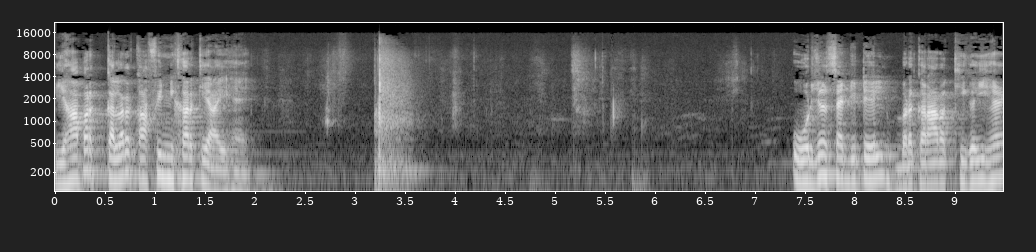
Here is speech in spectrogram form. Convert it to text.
यहाँ पर कलर काफ़ी निखर के आए हैं। ओरिजिनल सेट डिटेल बरकरार रखी गई है।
